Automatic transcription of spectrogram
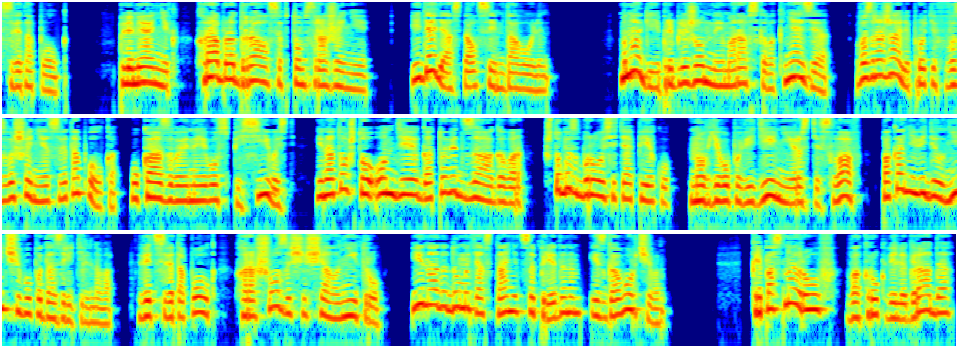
Святополк. Племянник храбро дрался в том сражении, и дядя остался им доволен. Многие приближенные моравского князя возражали против возвышения Святополка, указывая на его спесивость и на то, что он где готовит заговор, чтобы сбросить опеку, но в его поведении Ростислав пока не видел ничего подозрительного, ведь Святополк хорошо защищал Нитру и, надо думать, останется преданным и сговорчивым. Крепостной ров вокруг Велиграда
